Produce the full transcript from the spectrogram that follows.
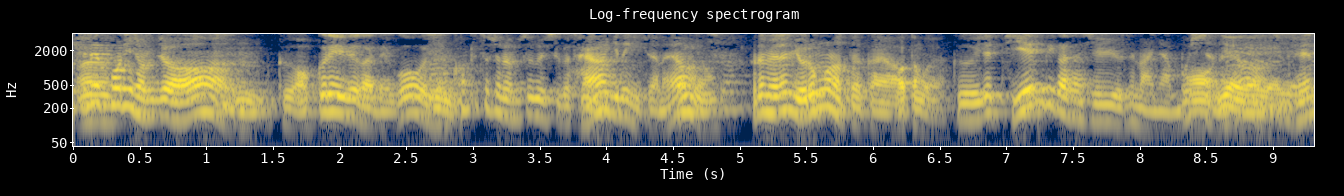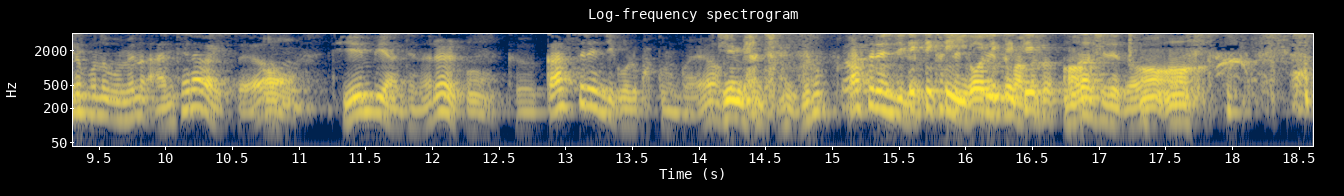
휴대폰이 점점 그 업그레이드가 되고 이제 컴퓨터처럼 쓰고 있으니까 다양한 기능이 있잖아요. 그러면은 이런 건 어떨까요? 어떤 거요? 그 이제 DMB가 사실 요새 많이 안 보시잖아요. 예, 예, 예, 지금 제 핸드폰도 보면은 안테나가 있어요. 어. DMB 안테나를 그 가스레인지 걸로 바꾸는 거예요. DMB 한다는데요? 가스레인지 띡띡띡 이거 띡띡띡. 오락실에서 어, 어.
